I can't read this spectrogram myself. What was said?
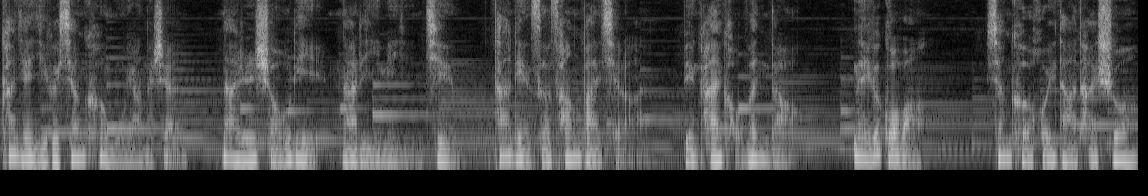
看见一个香客模样的人。那人手里拿着一面银镜，他脸色苍白起来，并开口问道：“哪个国王？”香客回答他说：“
